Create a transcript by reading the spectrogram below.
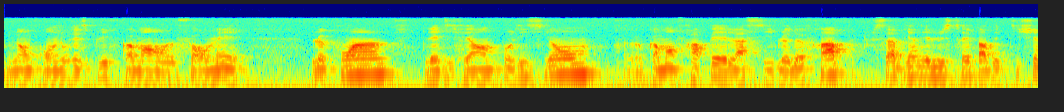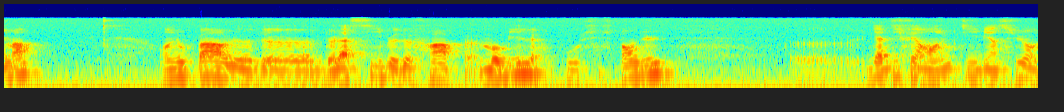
Donc on nous explique comment euh, former le point, les différentes positions, euh, comment frapper la cible de frappe, tout ça bien illustré par des petits schémas. On nous parle de, la cible de frappe mobile ou suspendue. Euh, il y a différents outils, bien sûr,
